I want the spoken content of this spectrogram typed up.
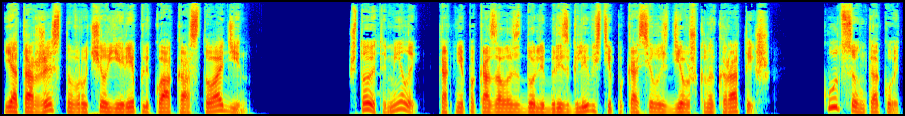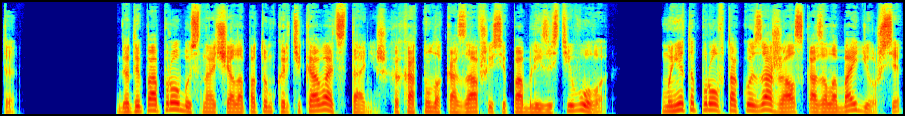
я торжественно вручил ей реплику АК-101. Что это, милый? Как мне показалось, доли брезгливости покосилась девушка на коротыш. Куцый он какой-то. Да ты попробуй сначала, а потом критиковать станешь, хохотнул оказавшийся поблизости Вова. Мне-то проф такой зажал, сказал, обойдешься.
